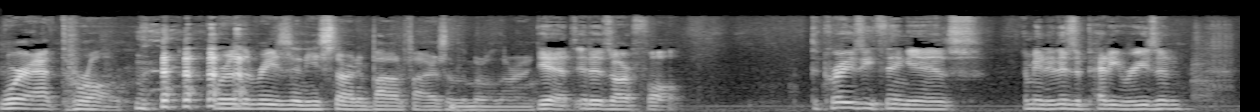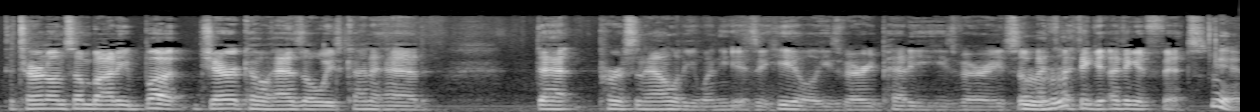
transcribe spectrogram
We're at the wrong. We're the reason he's starting bonfires in the middle of the ring. Yeah, it is our fault. The crazy thing is, I mean, it is a petty reason to turn on somebody, but Jericho has always kind of had that personality when he is a heel. He's very petty. He's very so. I, I think it, I think it fits. Yeah.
